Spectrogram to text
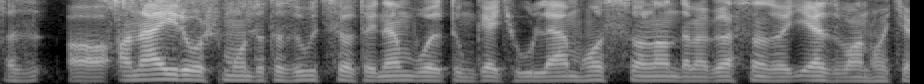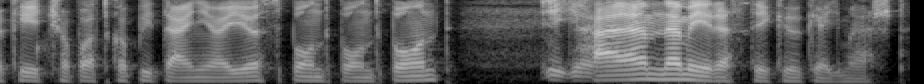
Az, a, a Nairós mondat az úgy szólt, hogy nem voltunk egy hullám hosszon, de meg azt mondta, hogy ez van, hogyha két csapat kapitányai jössz, pont, pont, pont. Igen. Hát nem, nem érezték ők egymást.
